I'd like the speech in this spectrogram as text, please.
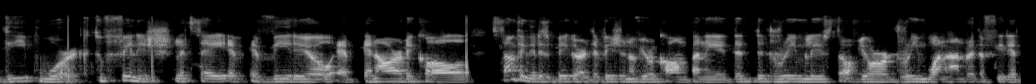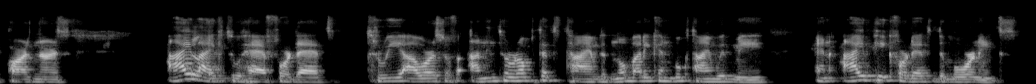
deep work to finish, let's say, a, a video, a, an article, something that is bigger, the vision of your company, the, the dream list of your dream 100 affiliate partners I like to have for that three hours of uninterrupted time that nobody can book time with me. And I pick for that the mornings.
